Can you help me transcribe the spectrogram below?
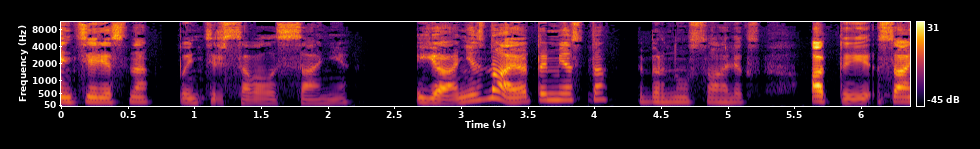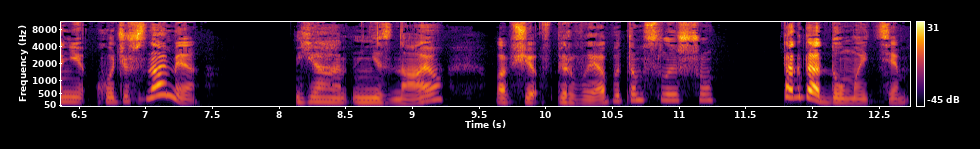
интересно?» – поинтересовалась Саня. «Я не знаю это место», – обернулся Алекс. «А ты, Саня, хочешь с нами?» «Я не знаю. Вообще впервые об этом слышу». «Тогда думайте.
